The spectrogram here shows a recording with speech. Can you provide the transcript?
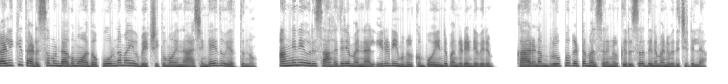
കളിക്ക് തടസ്സമുണ്ടാകുമോ അതോ പൂർണമായി ഉപേക്ഷിക്കുമോ എന്ന ആശങ്ക ഇത് ഉയർത്തുന്നു. അങ്ങനെ ഒരു സാഹചര്യം എന്നാൽ ഇരു ടീമുകൾക്കും പോയിന്റ് പങ്കിടേണ്ടി വരും. കാരണം ഗ്രൂപ്പ് ഘട്ട മത്സരങ്ങൾക്ക് റിസർവ് ദിനം അനുവദിച്ചിട്ടില്ല.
